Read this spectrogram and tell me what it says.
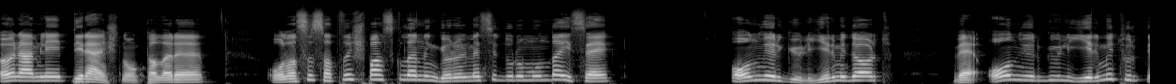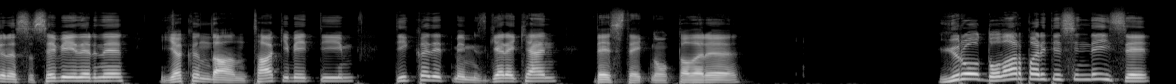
önemli direnç noktaları. Olası satış baskılarının görülmesi durumunda ise 10,24 ve 10,20 Türk lirası seviyelerini yakından takip ettiğim dikkat etmemiz gereken destek noktaları. Euro dolar paritesinde ise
